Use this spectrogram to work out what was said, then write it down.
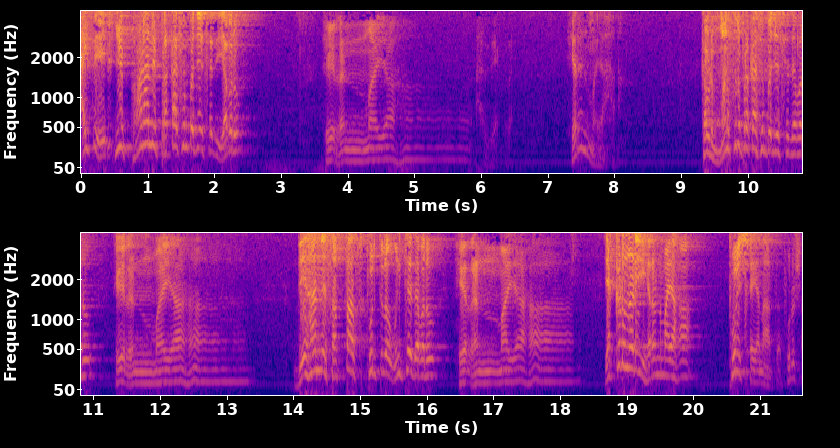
అయితే ఈ ప్రాణాన్ని ప్రకాశింపజేసేది ఎవరు? హిరణ్మయ. అది ఎక్కడ హిరణ్మయ. కాబట్టి మనసును ప్రకాశింపజేసేది ఎవరు? హిరణ్మయ. దేహాన్ని సత్తా స్ఫూర్తిలో ఉంచేదెవరు హిరణ్మయ. ఎక్కడున్నాడు ఈ హిరణ్మయ? పురుషయనాథ పురుష.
